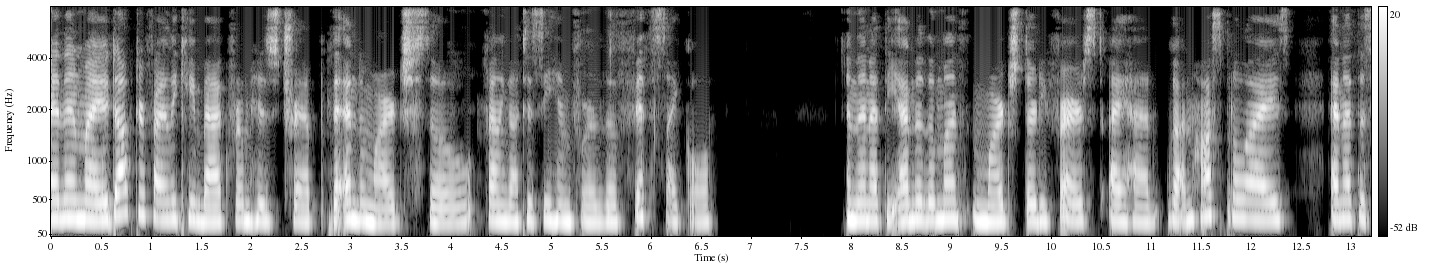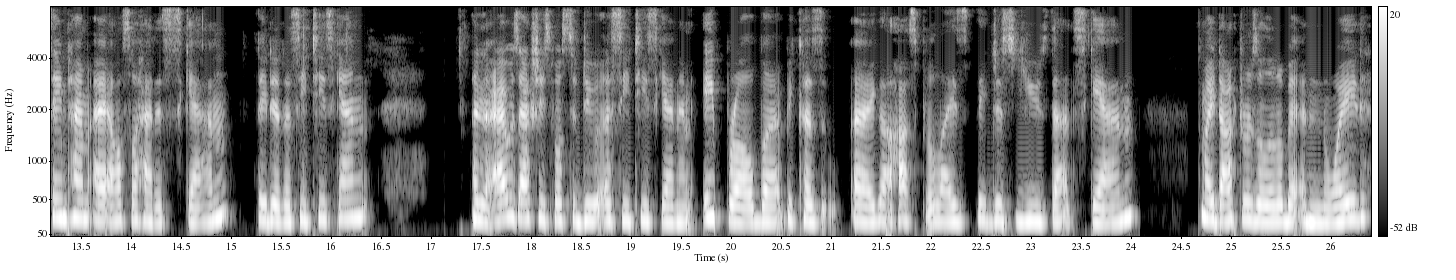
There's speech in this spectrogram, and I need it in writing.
And then my doctor finally came back from his trip the end of March, so finally got to see him for the fifth cycle. And then at the end of the month, March 31st, I had gotten hospitalized. And at the same time, I also had a scan. They did a CT scan and I was actually supposed to do a CT scan in April, but because I got hospitalized, they just used that scan. My doctor was a little bit annoyed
